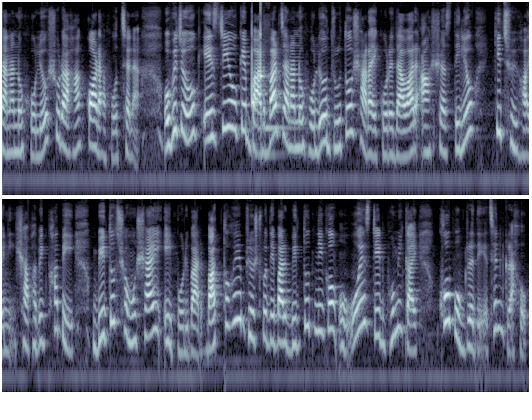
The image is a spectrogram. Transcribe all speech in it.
জানানো হলেও সুরাহা করা হচ্ছে না। অভিযোগ, এসডিওকে বারবার জানানো হলেও দ্রুত সারাই করে দেওয়ার আশ্বাস দিলেও কিছুই হয়নি। স্বাভাবিকভাবেই বিদ্যুৎ সমস্যায় এই পরিবার বাধ্য হয়ে বৃহস্পতিবার বিদ্যুৎ নিগম ও ওএসডির ভূমিকায় ক্ষোভ উগরে দিয়েছেন গ্রাহক।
